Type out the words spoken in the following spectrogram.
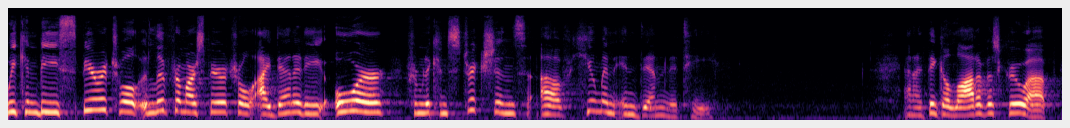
we can be spiritual, live from our spiritual identity, or from the constrictions of human indemnity. And I think a lot of us grew up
